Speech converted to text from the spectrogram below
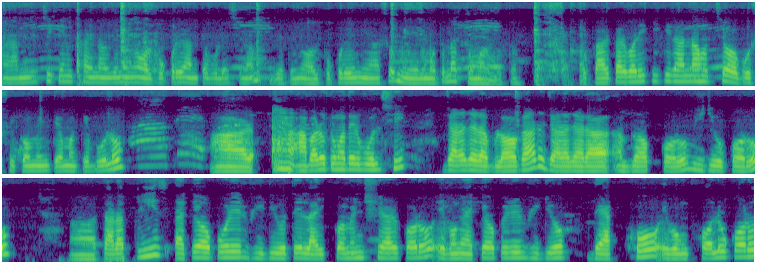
আর আমি চিকেন খাই না, ওই জন্য আমি অল্প করে আনতে বলেছিলাম যে তুমি অল্প করে নিয়ে আসো, মেয়ের মতো না তোমার মতো তো কার কার বাড়ি কী কী রান্না হচ্ছে অবশ্যই কমেন্টে আমাকে বলো। আর আবারও তোমাদের বলছি যারা যারা ব্লগার, যারা যারা ব্লগ করো, ভিডিও করো তারা প্লিজ একে অপরের ভিডিওতে লাইক কমেন্ট শেয়ার করো এবং একে অপরের ভিডিও দেখো এবং ফলো করো।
